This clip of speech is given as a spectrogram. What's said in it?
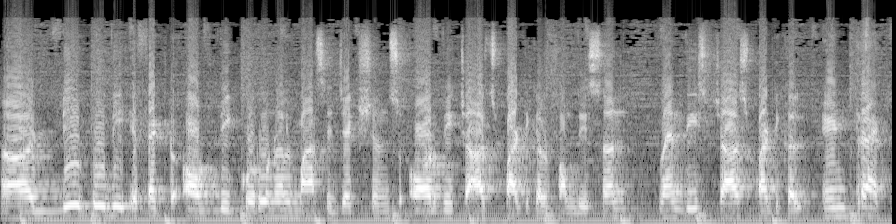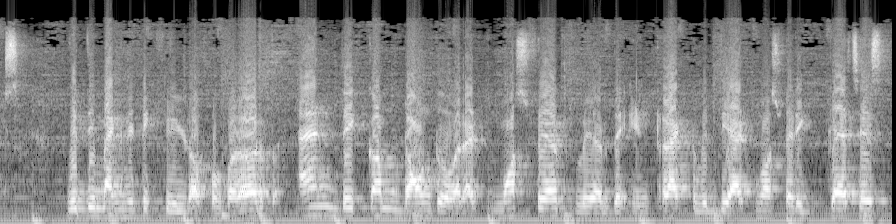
uh, due to the effect of the coronal mass ejections or the charged particle from the sun when these charged particle interacts with the magnetic field of our earth and they come down to our atmosphere where they interact with the atmospheric gases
